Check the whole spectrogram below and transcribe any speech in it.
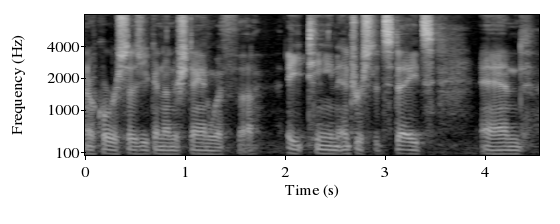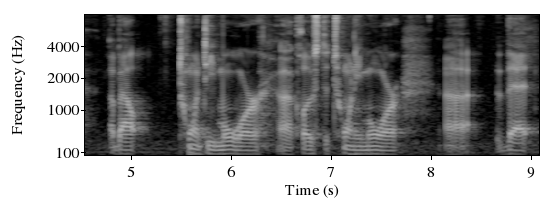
And of course, as you can understand, with uh, 18 interested states and about 20 more, uh, close to 20 more, uh, that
